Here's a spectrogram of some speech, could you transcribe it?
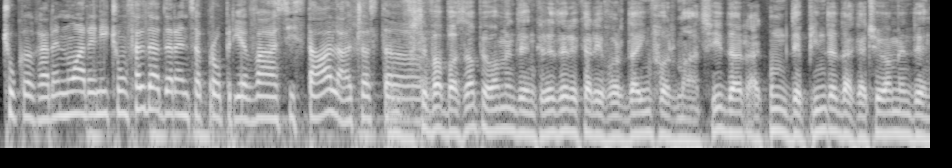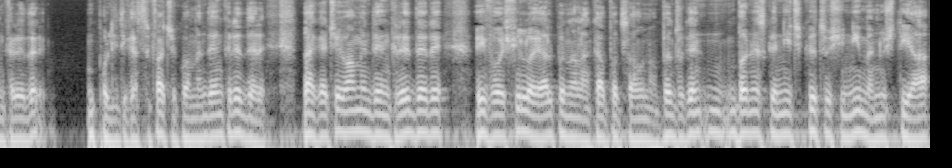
Ciucă, care nu are niciun fel de aderență proprie? Va asista la această... Se va baza pe oameni de încredere care vor da informații, dar acum depinde dacă acei oameni de încredere, în politica se face cu oameni de încredere. Dacă acei oameni de încredere îi voi fi loial până la capăt sau nu. Pentru că bănuiesc că nici Câțu și nimeni nu știa,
